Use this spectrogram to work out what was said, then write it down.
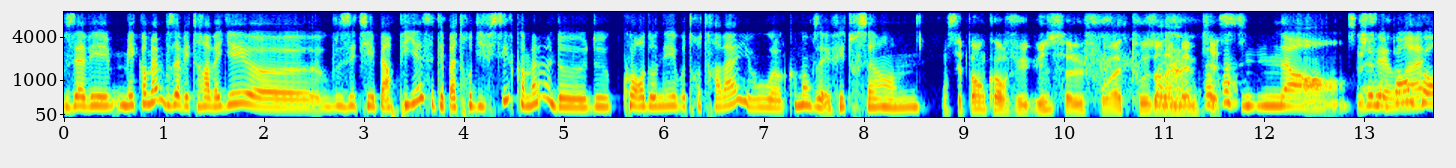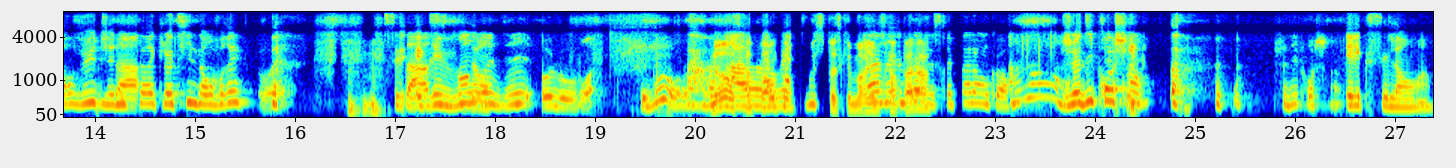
vous avez, mais quand même, vous avez travaillé, euh, vous étiez éparpillé. C'était pas trop difficile quand même de, coordonner votre travail ou euh, comment vous avez fait tout ça On On s'est pas encore vu une seule fois tous dans la même pièce. Non. Je n'ai pas encore vu Jennifer et Clotilde en vrai. ça arrive vendredi au Louvre. C'est beau. Hein. non, on ne sera ah, pas encore tous parce que Marion ne ah, sera pas, là. Je ne serai pas là encore. Ah, Jeudi prochain. Jeudi prochain. Excellent.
